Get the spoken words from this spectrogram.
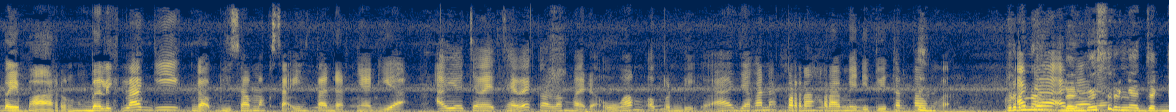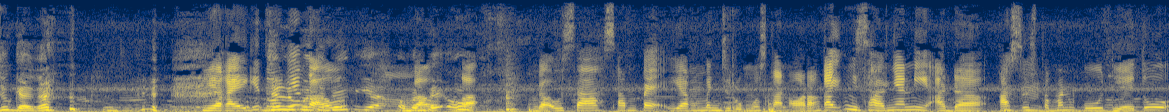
eh, bareng balik lagi nggak bisa maksain standarnya dia. Ayo cewek-cewek kalau nggak ada uang open BO aja kan pernah rame di twitter tau nggak pernah dan gue sering ngajak juga kan. Ya kayak gitu. Dia nggak nggak? Nggak usah sampai yang menjerumuskan orang. Kayak misalnya nih ada kasus temanku dia itu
